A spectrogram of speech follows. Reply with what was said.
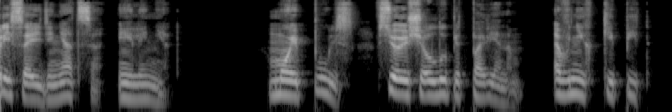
присоединяться или нет. Мой пульс все еще лупит по венам, в них кипит,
